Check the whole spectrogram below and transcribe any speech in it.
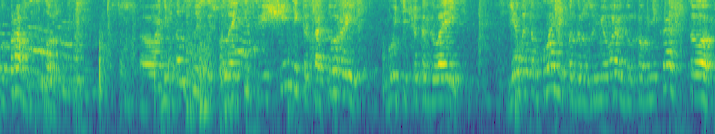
Ну, правда сложно. Э, Не в том смысле, что найти священника, который будете что-то говорить. Я в этом плане подразумеваю духовника, что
